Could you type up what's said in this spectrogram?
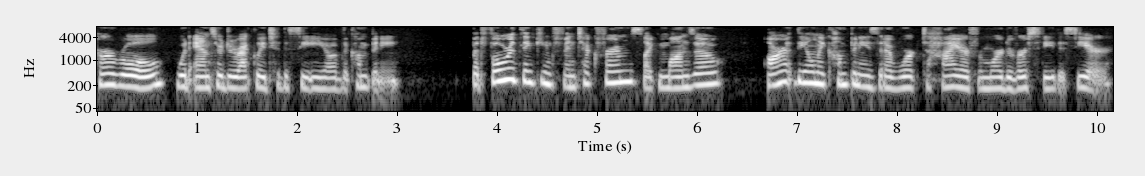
her role would answer directly to the CEO of the company. But forward thinking fintech firms like Monzo aren't the only companies that have worked to hire for more diversity this year.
